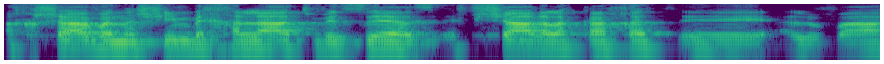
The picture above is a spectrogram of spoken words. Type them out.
עכשיו אנשים בחל"ת וזה, אז אפשר לקחת הלוואה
